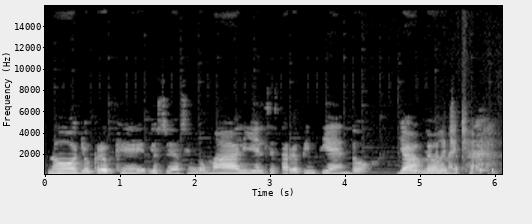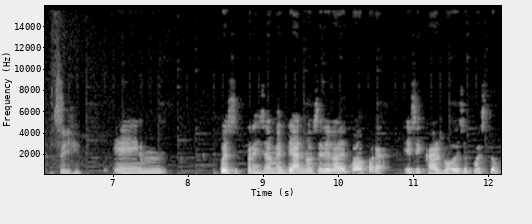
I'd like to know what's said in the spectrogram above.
no, yo creo que lo estoy haciendo mal y él se está arrepintiendo, ya me, van, a echar. Sí. Em, pues precisamente a no ser el adecuado para ese cargo o ese puesto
